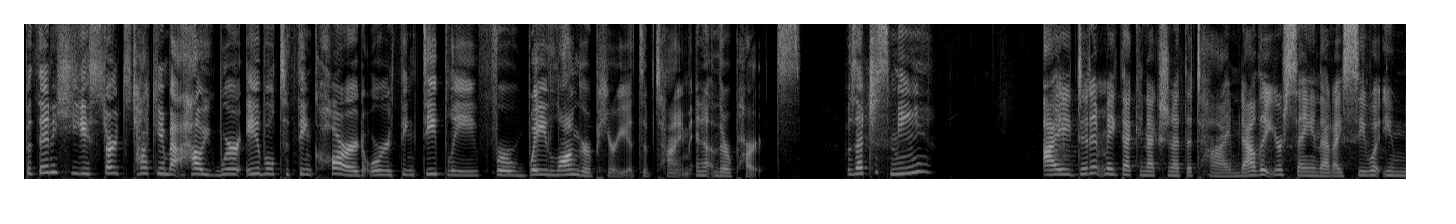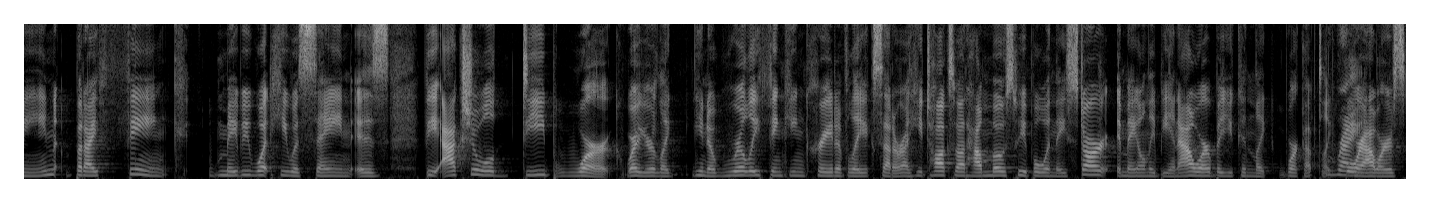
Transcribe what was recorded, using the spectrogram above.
But then he starts talking about how we're able to think hard or think deeply for way longer periods of time in other parts. Was that just me? I didn't make that connection at the time. Now that you're saying that, I see what you mean, but I think maybe what he was saying is the actual deep work where you're like, you know, really thinking creatively, etc. He talks about how most people when they start, it may only be an hour, but you can like work up to like right. 4 hours.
